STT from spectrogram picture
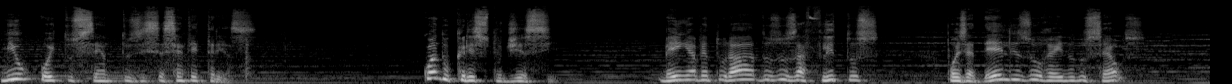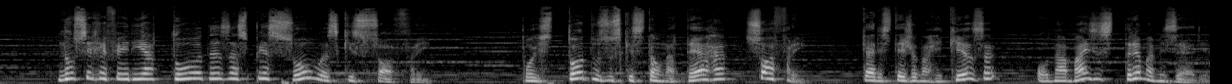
1863. Quando Cristo disse: Bem-aventurados os aflitos, pois é deles o reino dos céus. Não se referia a todas as pessoas que sofrem, pois todos os que estão na terra sofrem, quer estejam na riqueza ou na mais extrema miséria.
